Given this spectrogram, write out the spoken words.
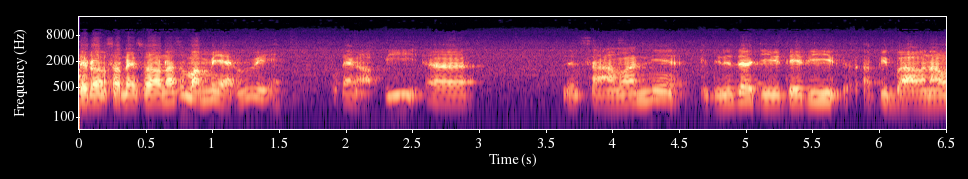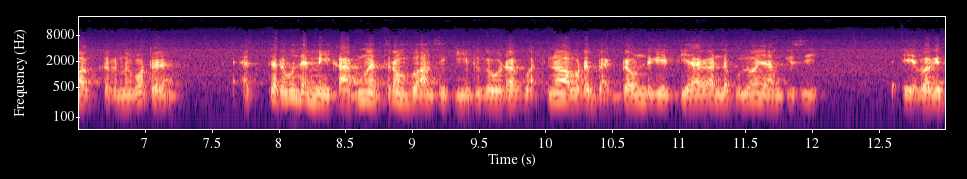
තෙරුවන් සරණයි ස්වාමීන් වහන්සේ මම මේ ඇහුවේ දැන් අපි දැන් සාමාන්‍ය එදිනදා ජීවිතේදී අපි භාවනාවක් කරනකොට ඇත්තටම දැන් මේ කරුණ ඇත්තටම වහන්සේ කීපක ගොඩක් වටිනවා අපිට බෑග්ග්‍රවුන්ඩ් එකේ තියාගන්න පුළුවන් යම්කිසි ඒ වගේ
